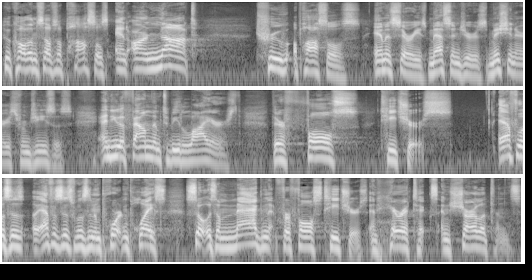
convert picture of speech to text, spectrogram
who call themselves apostles and are not true apostles, emissaries, messengers, missionaries from Jesus. And you have found them to be liars. They're false teachers. Ephesus, was an important place, so it was a magnet for false teachers and heretics and charlatans.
